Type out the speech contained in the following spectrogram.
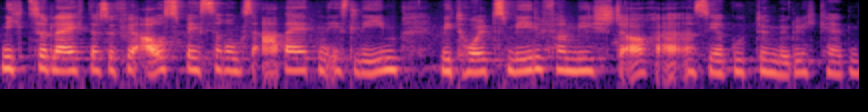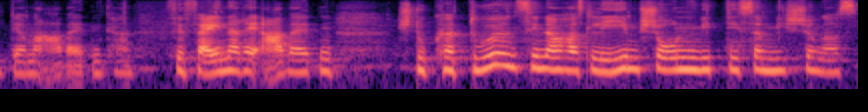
nicht so leicht. Also für Ausbesserungsarbeiten ist Lehm mit Holzmehl vermischt auch eine sehr gute Möglichkeit, mit der man arbeiten kann. Für feinere Arbeiten, Stuckaturen sind auch aus Lehm schon mit dieser Mischung aus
